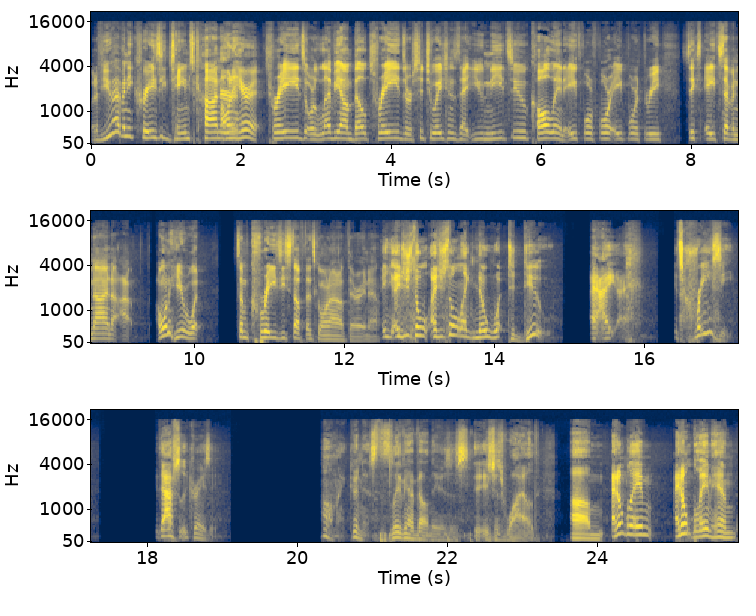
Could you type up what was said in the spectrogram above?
But if you have any crazy James Conner I wanna hear it. trades or Le'Veon Bell trades or situations that you need to, call in 844-843-6879. I, I want to hear what some crazy stuff that's going on out there right now. I I just don't. I just don't like know what to do. I, I it's crazy. It's absolutely crazy. Oh my goodness, this Le'Veon Bell news is is just wild. Um, I don't blame. I don't blame him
